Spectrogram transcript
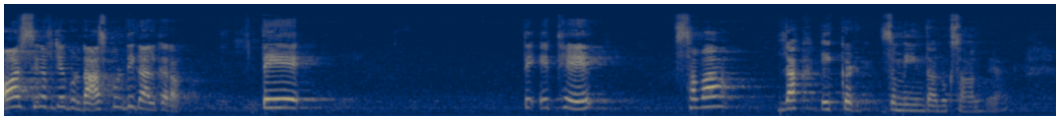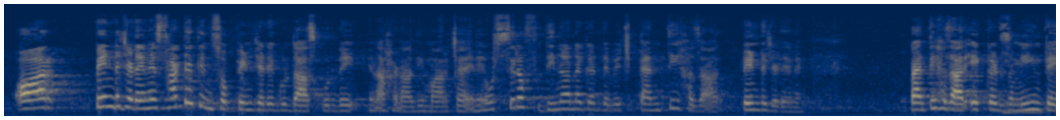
ਔਰ ਸਿਰਫ ਜੇ ਗੁਰਦਾਸਪੁਰ ਦੀ ਗੱਲ ਕਰਾਂ, ਤੇ ਤੇ ਇੱਥੇ ਸਵਾ ਲੱਖ ਏਕੜ ਜ਼ਮੀਨ ਦਾ ਨੁਕਸਾਨ ਹੋਇਆ ਔਰ ਪਿੰਡ ਜਿਹੜੇ ਨੇ 350 ਪਿੰਡ ਜਿਹੜੇ ਗੁਰਦਾਸਪੁਰ ਦੇ ਇਹਨਾਂ ਹੜ੍ਹਾਂ ਦੀ ਮਾਰ ਚ ਆਏ ਨੇ, ਔਰ ਸਿਰਫ ਦੀਨਾਨਗਰ ਦੇ ਵਿੱਚ 35000 ਪਿੰਡ ਜਿਹੜੇ ਨੇ 35000 ਏਕੜ ਜ਼ਮੀਨ ਤੇ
